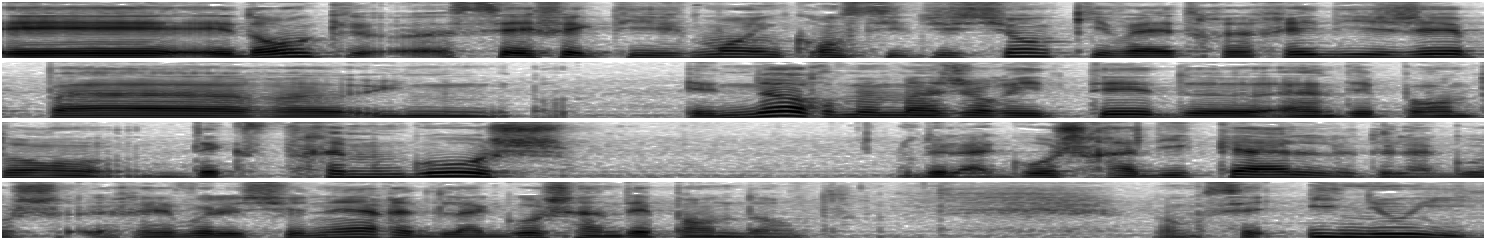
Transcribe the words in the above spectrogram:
Et, donc, c'est effectivement une constitution qui va être rédigée par une énorme majorité d'indépendants d'extrême gauche, de la gauche radicale, de la gauche révolutionnaire et de la gauche indépendante. Donc c'est inouï,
